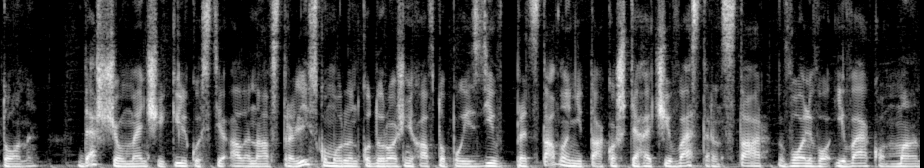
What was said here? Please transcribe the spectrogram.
тони. Дещо в меншій кількості, але на австралійському ринку дорожніх автопоїздів представлені також тягачі Western Star, Volvo Iveco MAN.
